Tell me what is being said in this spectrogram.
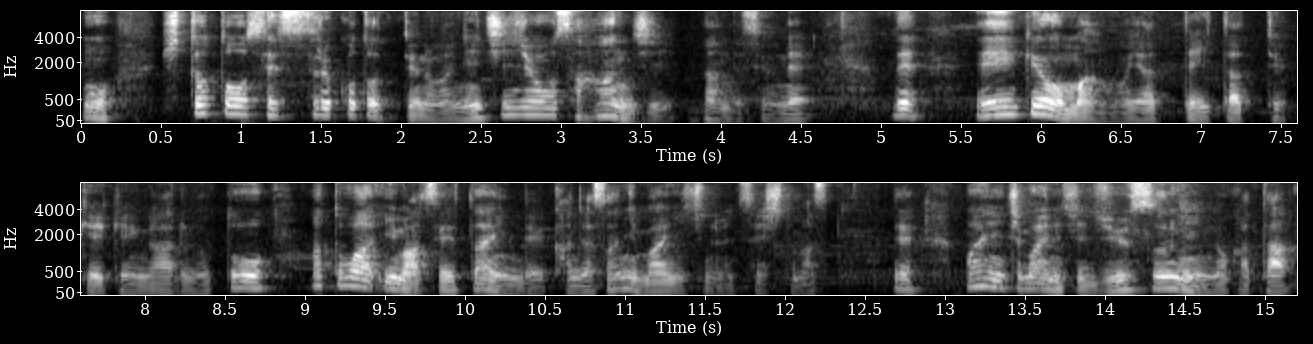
もう人と接することっていうのが日常茶飯事なんですよね。で営業マンをやっていたっていう経験があるのとあとは今整体院で患者さんに毎日のように接してます。で毎日毎日十数人の方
